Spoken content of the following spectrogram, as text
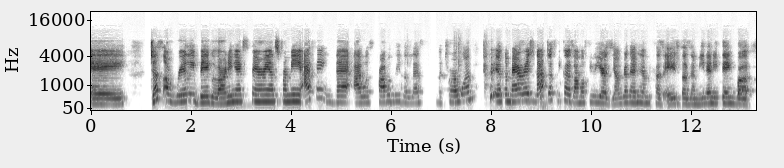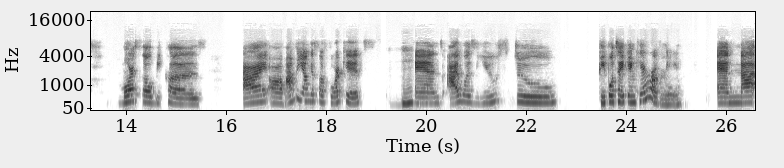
a just a really big learning experience for me. I think that I was probably the less mature one in the marriage, not just because I'm a few years younger than him, because age doesn't mean anything, but more so because I um I'm the youngest of four kids mm-hmm. and I was used to people taking care of me and not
